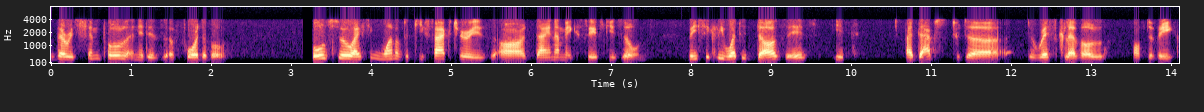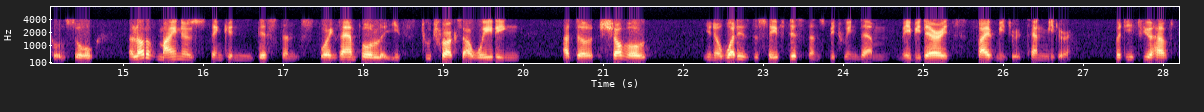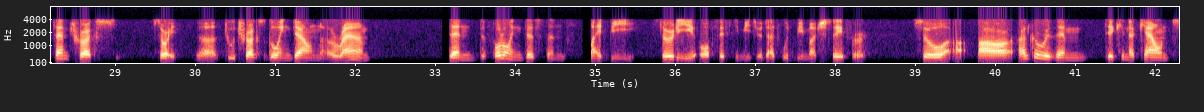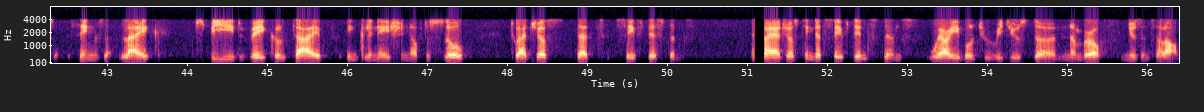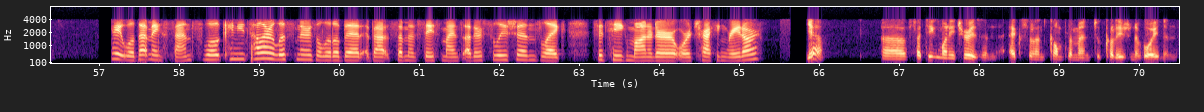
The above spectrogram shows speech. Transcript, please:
very simple and it is affordable. Also, I think one of the key factors is our dynamic safety zones. Basically, what it does is it adapts to the, the risk level of the vehicle. So a lot of miners think in distance. For example, if two trucks are waiting at the shovel, you know, what is the safe distance between them? Maybe there it's 5 meter, 10 meter. But if you have 10 trucks, sorry, uh, two trucks going down a ramp, then the following distance might be 30 or 50 meter. That would be much safer. So uh, our algorithm take in account things like speed, vehicle type, inclination of the slope to adjust that safe distance. And by adjusting that safe distance, we are able to reduce the number of nuisance alarms. Great, well, that makes sense. Well, can you tell our listeners a little bit about some of SafeMine's other solutions like fatigue monitor or tracking radar? Yeah. Uh, fatigue monitor is an excellent complement to collision avoidance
